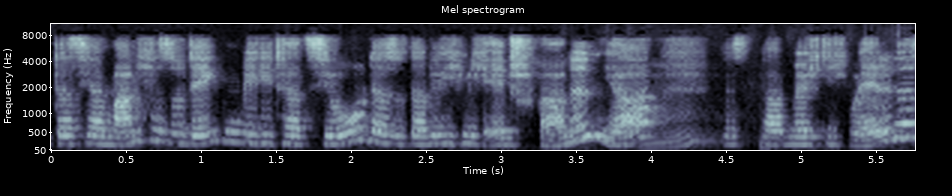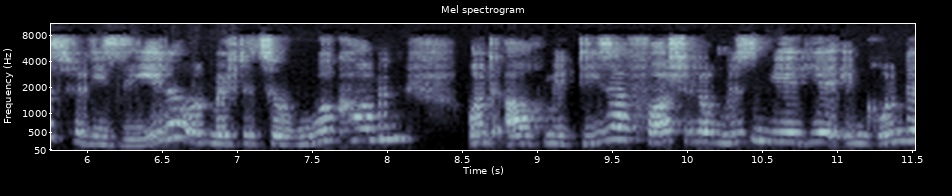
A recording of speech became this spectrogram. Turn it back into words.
dass ja manche so denken, Meditation, das, da will ich mich entspannen, ja. Mhm. Das, da möchte ich Wellness für die Seele und möchte zur Ruhe kommen. Und auch mit dieser Vorstellung müssen wir hier im Grunde,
